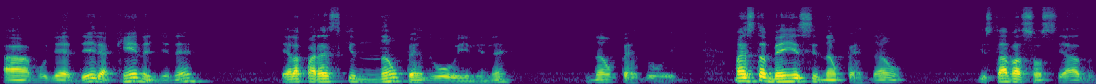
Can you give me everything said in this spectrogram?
a mulher dele, a Kennedy, né? Ela parece que não perdoou ele, né? Não perdoou ele. Mas também esse não perdão estava associado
